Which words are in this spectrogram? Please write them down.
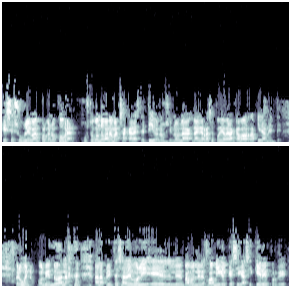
que se sublevan porque no cobran, justo cuando van a machacar a este tío, ¿no? Si no, la, guerra se podía haber acabado rápidamente. Pero bueno, volviendo a la, a la princesa de Boli, eh, vamos, le dejo a Miguel que siga si quiere, porque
